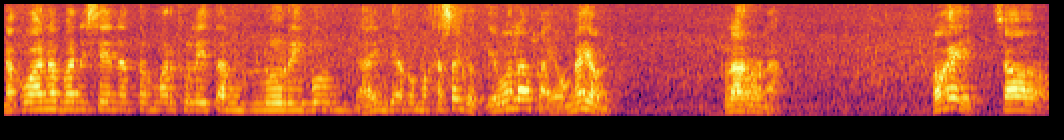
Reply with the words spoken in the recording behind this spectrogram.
nakuha na ba ni Senator Marcoleta ang Blue Ribbon? Ah, hindi ako makasagot, kaya wala pa. O ngayon, klaro na. Okay, so,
